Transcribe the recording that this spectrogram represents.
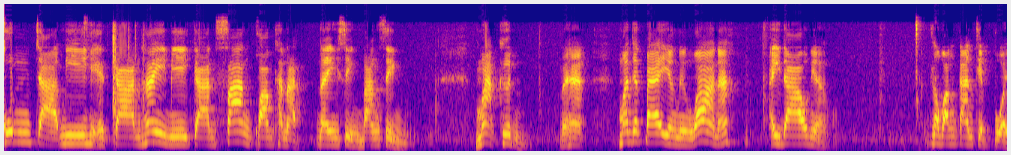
คุณจะมีเหตุการณ์ให้มีการสร้างความถนัดในสิ่งบางสิ่งมากขึ้นนะฮะ มันจะแปลอย่างหนึ่งว่านะ ไอ้ดาวเนี่ย ระวังการเจ็บป่วย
